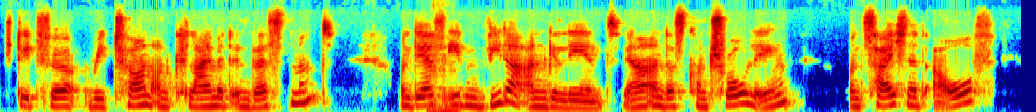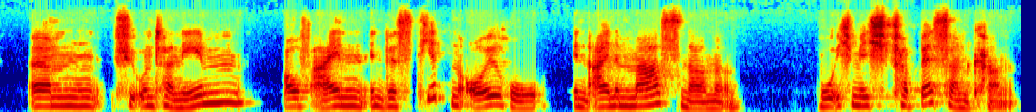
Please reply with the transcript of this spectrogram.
steht für Return on Climate Investment. Und der mhm. ist eben wieder angelehnt ja, an das Controlling und zeichnet auf, ähm, für Unternehmen auf einen investierten Euro in eine Maßnahme, wo ich mich verbessern kann.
